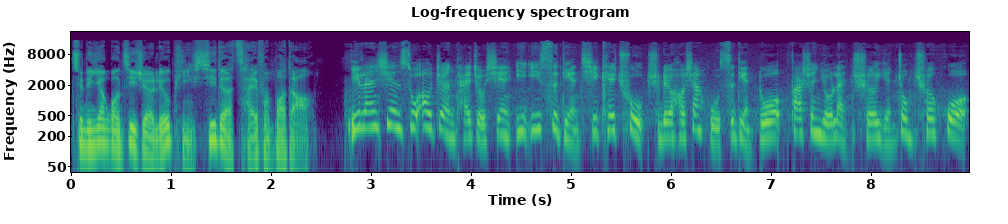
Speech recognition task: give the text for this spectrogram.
吉林央广记者刘品希的采访报道。宜兰县苏澳镇台九线一一四点七 K 处，十六号下午四点多发生游览车严重车祸。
